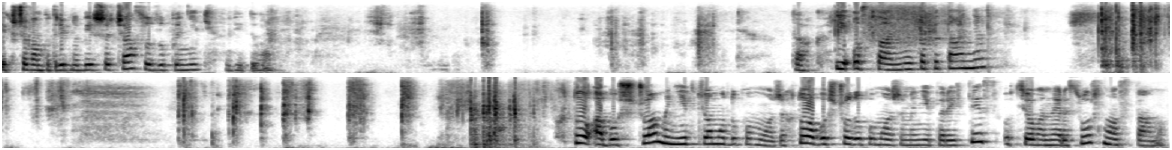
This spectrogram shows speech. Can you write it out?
Якщо вам потрібно більше часу, зупиніть відео. Так, і останнє запитання. Хто або що мені в цьому допоможе? Хто або що допоможе мені перейти з оцього нересурсного стану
